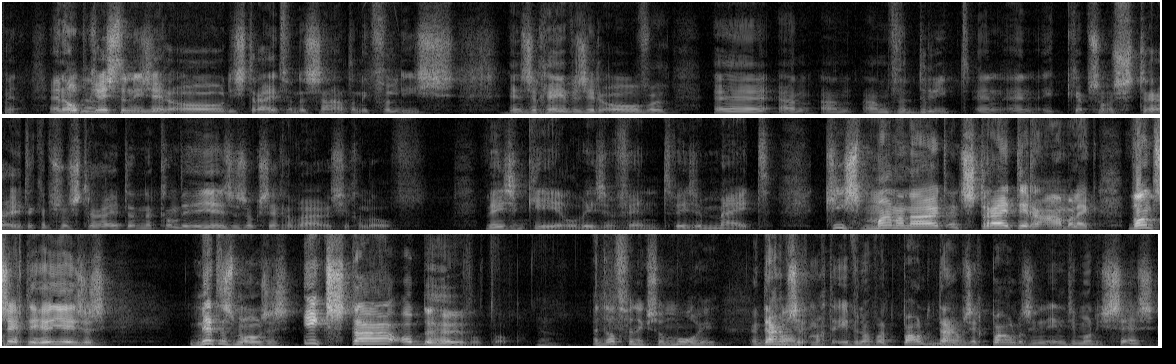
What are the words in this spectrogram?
ja. En een hoop Ja. christenen die zeggen, oh, die strijd van de Satan, ik verlies. En ze geven zich over eh, aan, aan, aan verdriet. En, en ik heb zo'n strijd, ik heb zo'n strijd. En dan kan de Heer Jezus ook zeggen, waar is je geloof? Wees een kerel, wees een vent, wees een meid. Kies mannen uit en strijd tegen Amalek. Want, zegt de Heer Jezus, net als Mozes, ik sta op de heuveltop. en dat vind ik zo mooi. En daarom Want- zegt, mag even nog, wat Paulus, daarom zegt Paulus in 1 Timotheüs 6,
